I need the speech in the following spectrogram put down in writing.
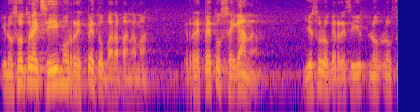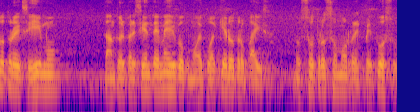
Y nosotros exigimos respeto para Panamá. El respeto se gana. Y eso es lo que nosotros exigimos, tanto el presidente de México como de cualquier otro país. Nosotros somos respetuosos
